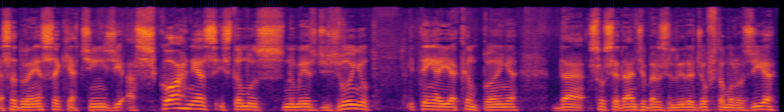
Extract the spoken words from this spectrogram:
essa doença que atinge as córneas. Estamos no mês de junho e tem aí a campanha da Sociedade Brasileira de Oftalmologia,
